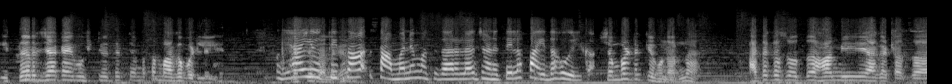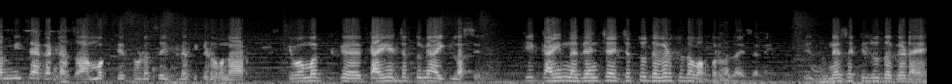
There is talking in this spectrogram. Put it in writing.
इतर ज्या काही गोष्टी होत्या त्या आता मागं पडलेल्या आहेत. ह्या युतीचा सामान्य मतदाराला जनतेला फायदा होईल का? शंभर टक्के होणार ना. आता कसं होतं हा मी या गटाचा मी त्या गटाचा मग ते थोडस इकडं तिकडं होणार. किंवा मग काही याच्यात तुम्ही ऐकलं असेल. की काही नद्यांच्या याच्यात तो दगड सुद्धा वापरला जायचा नाही धुण्यासाठी जो दगड आहे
